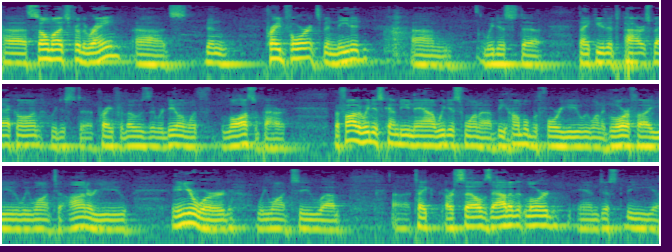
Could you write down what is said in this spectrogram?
uh, so much for the rain. Uh, it's been prayed for. It's been needed. Um, we just uh, thank you that the power is back on. We just uh, pray for those that were dealing with loss of power. But Father, we just come to you now. We just want to be humble before you. We want to glorify you. We want to honor you in your word. We want to uh, take ourselves out of it, Lord, and just be uh,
